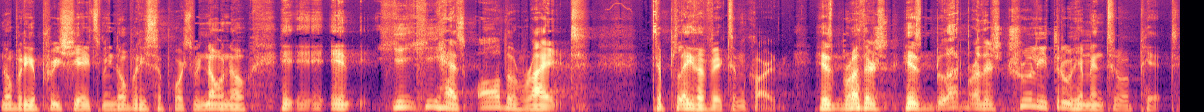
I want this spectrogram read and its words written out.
nobody appreciates me. Nobody supports me. No, no. He, he, he has all the right to play the victim card. His brothers, his blood brothers, truly threw him into a pit.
